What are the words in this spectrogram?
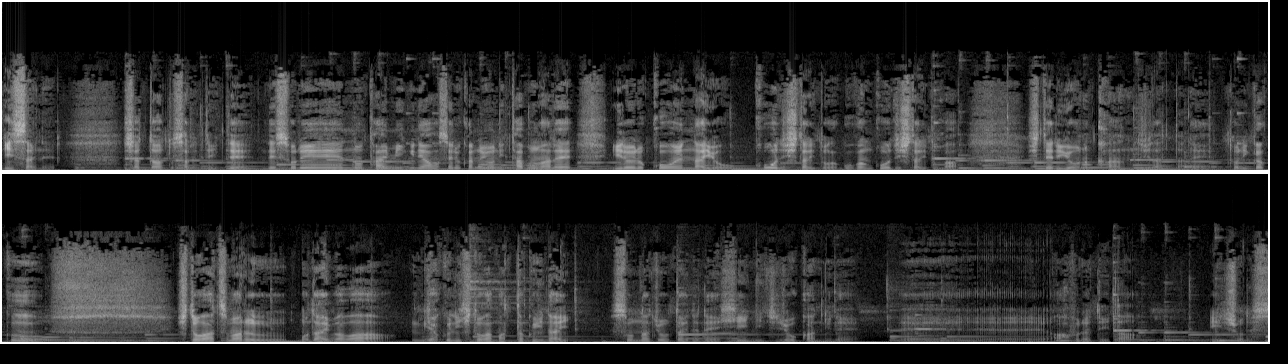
一切ね、シャットアウトされていて、で、それのタイミングに合わせるかのように、多分あれ、いろいろ公園内を工事したりとか、護岸工事したりとかしてるような感じだったね。とにかく、人が集まるお台場は、逆に人が全くいない。そんな状態でね、非日常感にね、えー、溢れていた印象です。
